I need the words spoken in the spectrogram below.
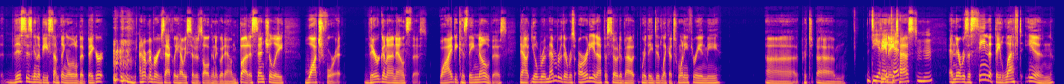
This is going to be something a little bit bigger. I don't remember exactly how he said it's all going to go down, but essentially, watch for it. They're going to announce this. Why? Because they know this. Now you'll remember there was already an episode about where they did like a 23andMe uh, um, DNA, DNA test. Mhm. And there was a scene that they left in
